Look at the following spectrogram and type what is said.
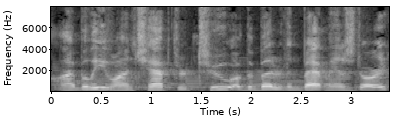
I believe, on chapter two of the Better Than Batman story.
